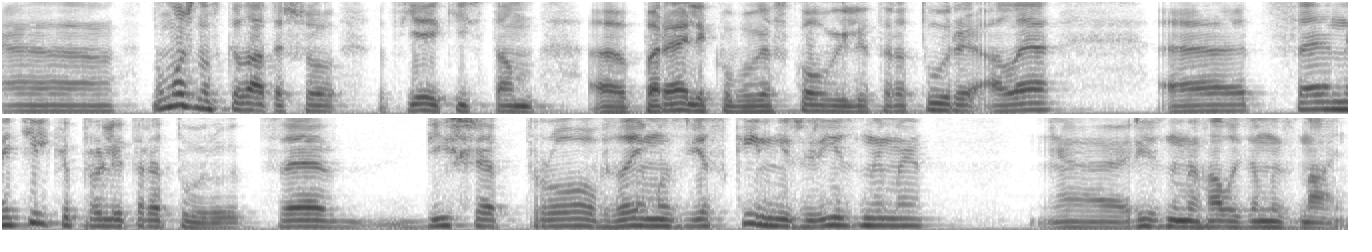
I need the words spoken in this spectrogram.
Е, ну, можна сказати, що от є якийсь там е, перелік обов'язкової літератури, але це не тільки про літературу, це більше про взаємозв'язки між різними, різними галузями знань.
